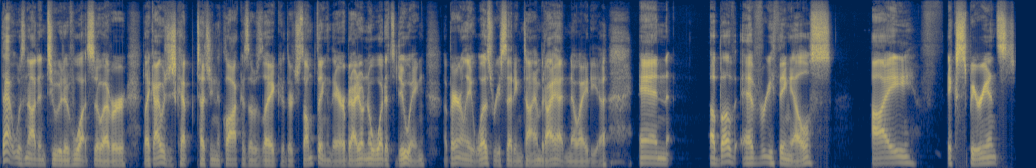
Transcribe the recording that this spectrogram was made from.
that was not intuitive whatsoever. Like i was just kept touching the clock because i was like there's something there but i don't know what it's doing. Apparently it was resetting time but i had no idea. And above everything else i experienced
